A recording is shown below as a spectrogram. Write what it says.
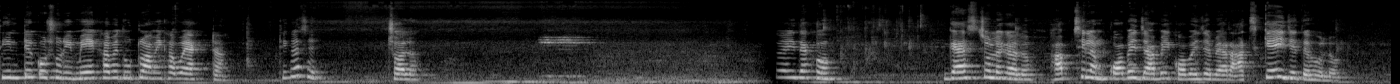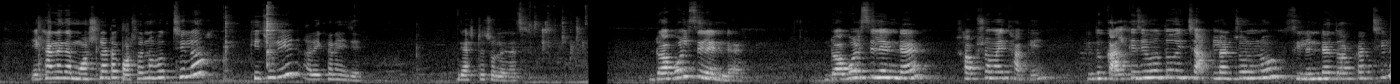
তিনটে কসুরি, মেয়ে খাবে দুটো, আমি খাব একটা। ঠিক আছে? চলো। তো এই দেখো গ্যাস চলে গেল। ভাবছিলাম কবে যাবে কবে যাবে, আর আজকেই যেতে হলো। এখানে মশলাটা কষানো হচ্ছিল খিচুড়ির আর এখানে এই যে গ্যাসটা চলে গেছে। ডবল সিলিন্ডার। ডবল সিলিন্ডার সব সময় থাকে, কিন্তু কালকে যেহেতু ওই চাকলার জন্য সিলিন্ডার দরকার ছিল,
